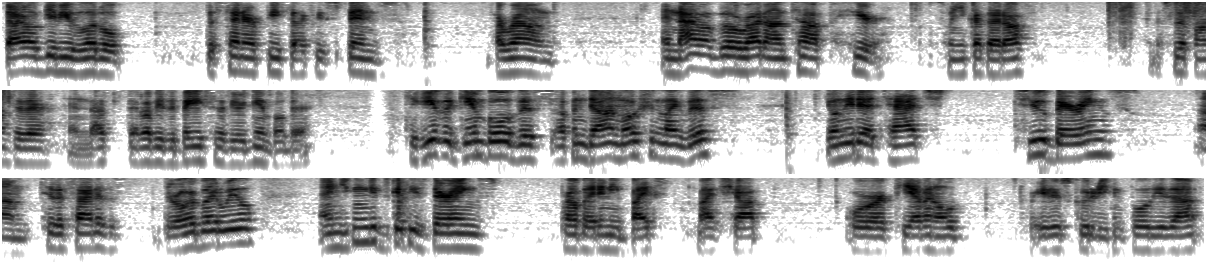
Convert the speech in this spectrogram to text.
that'll give you the little, the center piece that actually spins around and that'll go right on top here. So when you cut that off, it'll slip onto there, and that, that'll be the base of your gimbal there. To give the gimbal this up and down motion like this, you'll need to attach two bearings um, to the side of the rollerblade wheel, and you can get, get these bearings probably at any bike bike shop, or if you have an old razor scooter, you can pull these out.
